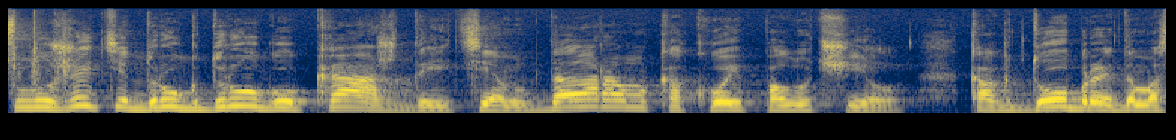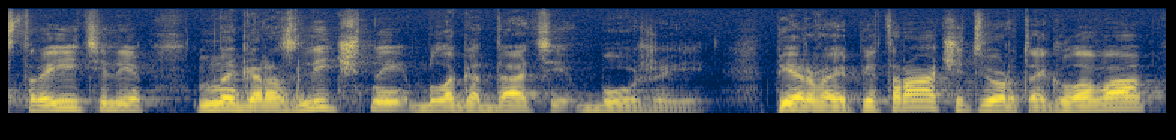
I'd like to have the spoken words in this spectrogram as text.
Служите друг другу каждый тем даром, какой получил, как добрые домостроители многоразличной благодати Божией. 1 Петра, 4 глава,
